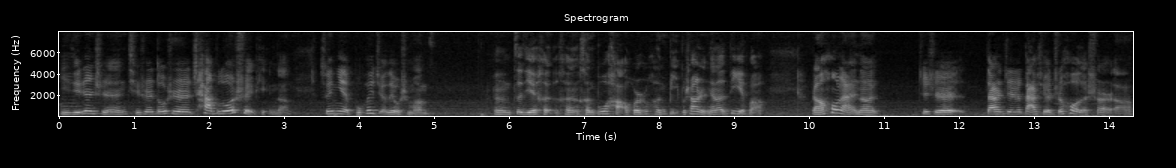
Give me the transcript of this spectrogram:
以及认识人，其实都是差不多水平的，所以你也不会觉得有什么，嗯，自己很很很不好，或者说很比不上人家的地方。然后后来呢，就是当然这是大学之后的事儿了，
